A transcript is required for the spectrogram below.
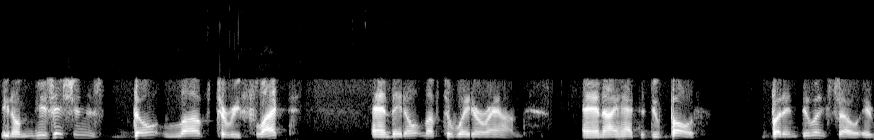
you know musicians don't love to reflect, and they don't love to wait around, and I had to do both, but in doing so, it,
